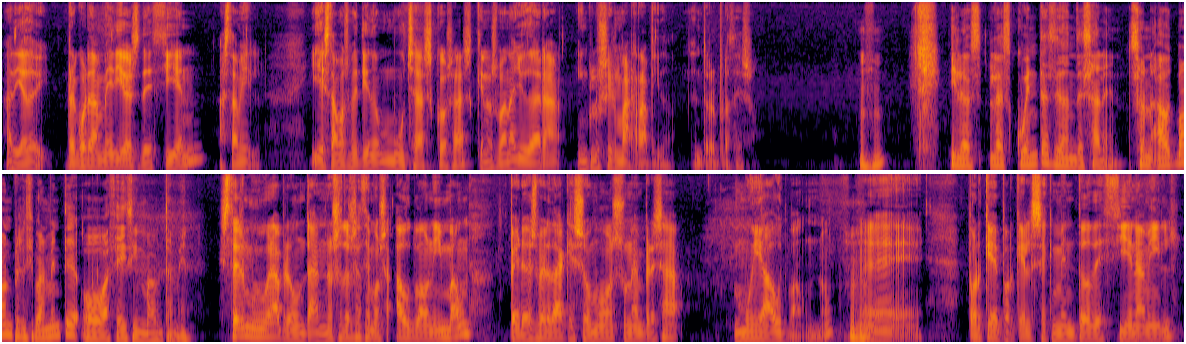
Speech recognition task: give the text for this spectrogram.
a día de hoy. Recuerda, medio es de 100 hasta 1000. Y estamos metiendo muchas cosas que nos van a ayudar a incluso ir más rápido dentro del proceso. ¿Y los- las cuentas de dónde salen? ¿Son outbound principalmente o hacéis inbound también? Esta es muy buena pregunta. Nosotros hacemos outbound, inbound, pero es verdad que somos una empresa muy outbound, ¿no? Eh, ¿Por qué? Porque el segmento de 100 a 1000,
